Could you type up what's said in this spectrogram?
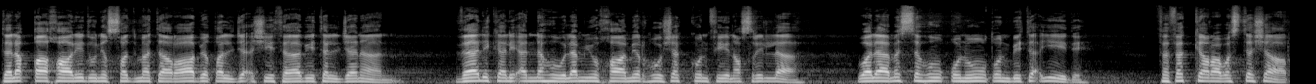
تلقى خالد الصدمة رابط الجأش ثابت الجنان. ذلك لأنه لم يخامره شك في نصر الله ولا مسه قنوط بتأييده. ففكر واستشار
